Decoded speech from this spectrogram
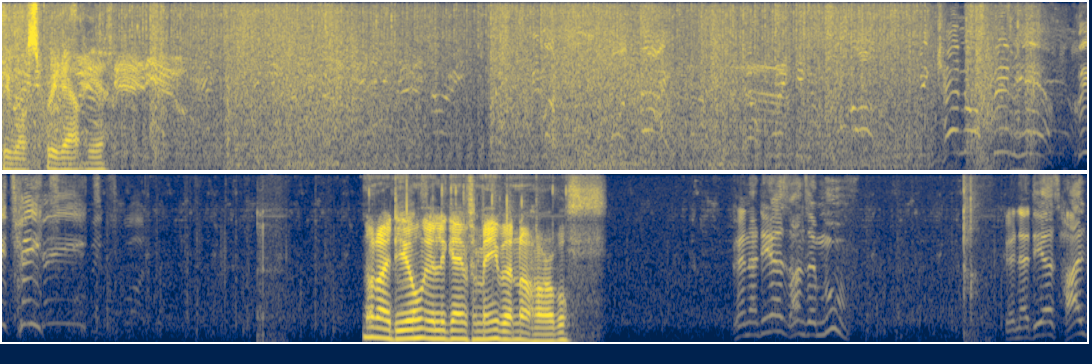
go, Spread out here. We cannot win here. Retreat. Not ideal early game for me, but not horrible. Grenadiers on the move! Grenadiers, halt!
